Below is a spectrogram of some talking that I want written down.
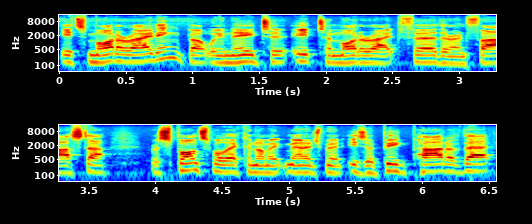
It's moderating, but we need to, it to moderate further and faster. Responsible economic management is a big part of that.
